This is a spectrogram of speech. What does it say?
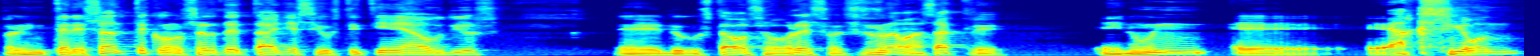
Pero interesante conocer detalles si usted tiene audios eh, de Gustavo sobre eso. Eso es una masacre en una eh, acción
